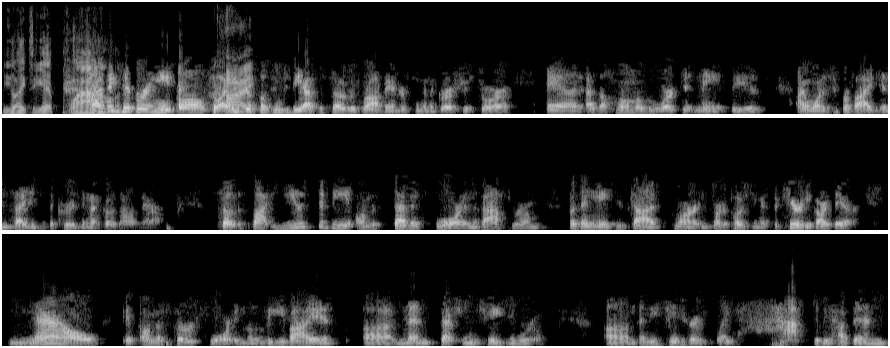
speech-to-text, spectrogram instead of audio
You like to get plowed. I think Dipper and Meatball. So I was Hi. just listening to the episode with Rob Anderson in the grocery store, and as a homo who worked at Macy's, I wanted to provide insight into the cruising that goes on there. So the spot used to be on the seventh floor in the bathroom, but then Macy's got smart and started posting a security guard there. Now it's on the third floor in the Levi's uh, men's section changing room. Um, and these changing rooms like have to be, have been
